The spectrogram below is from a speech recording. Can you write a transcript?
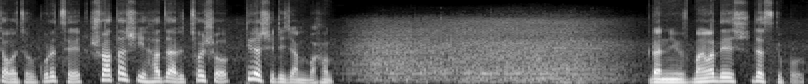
চলাচল করেছে সাতাশি হাজার ছয়শো তিরাশিটি যানবাহন। দ্য নিউজ বাংলাদেশ ডেস্ক রিপোর্ট।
